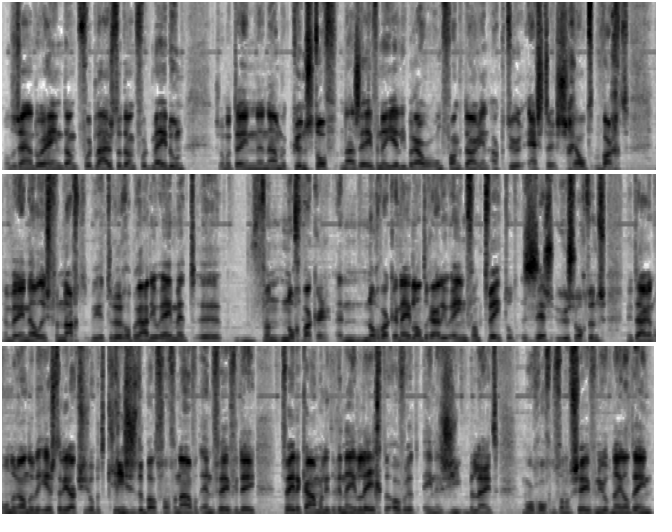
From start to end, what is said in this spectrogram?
Want we zijn er doorheen. Dank voor het luisteren, dank voor het meedoen. Zometeen uh, namelijk Kunststof na zevenen. Jelly Brouwer ontvangt daarin acteur Esther Scheldwacht. En WNL is vannacht weer terug op Radio 1 met uh, van Nog Wakker, uh, Nog Wakker Nederland Radio 1 van 2 tot 6 uur 's ochtends. Met daarin onder andere de eerste reacties op het crisisdebat van vanavond en VVD. Tweede Kamerlid René Leegte over het energiebeleid. Morgenochtend vanaf 7 uur op Nederland 1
